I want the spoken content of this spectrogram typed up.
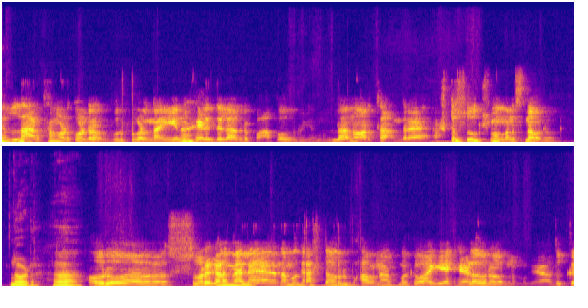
ಎಲ್ಲ ಅರ್ಥ ಮಾಡ್ಕೊಂಡ್ರ ಅವ್ರು ಗುರುಗಳು. ನಾ ಏನೂ ಹೇಳಿದ್ದಿಲ್ಲ ಆದ್ರೆ ಪಾಪ ಅವ್ರು ಎಲ್ಲಾನು ಅರ್ಥ. ಅಂದ್ರೆ ಅಷ್ಟು ಸೂಕ್ಷ್ಮ ಮನಸ್ಸಿನವ್ರು ಅವ್ರು. ನೋಡ್ರಿ ಅವರು ಸ್ವರಗಳ ಮೇಲೆ ನಮಗ ಅಷ್ಟು ಅವ್ರು ಭಾವನಾತ್ಮಕವಾಗಿ ಹೇಳೋರು ಅವ್ರು ನಮಗೆ ಅದಕ್ಕ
